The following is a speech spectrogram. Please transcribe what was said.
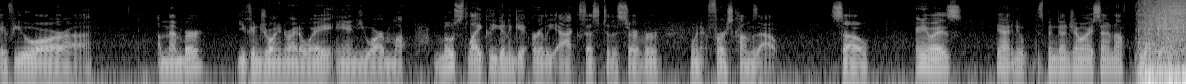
if you are uh, a member, you can join right away and you are mo most likely going to get early access to the server when it first comes out. So, anyways, yeah, this has been Gunjam signing off. Peace.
